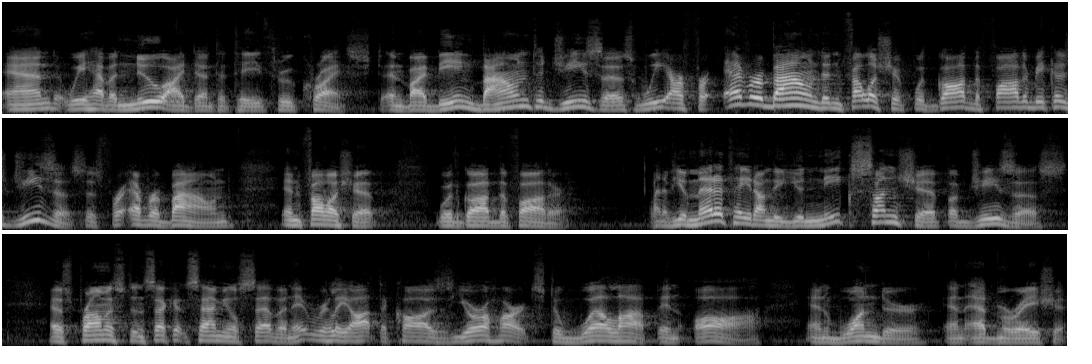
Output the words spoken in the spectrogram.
And we have a new identity through Christ. And by being bound to Jesus, we are forever bound in fellowship with God the Father because Jesus is forever bound in fellowship with God the Father. And if you meditate on the unique sonship of Jesus, as promised in 2 Samuel 7, it really ought to cause your hearts to well up in awe and wonder and admiration.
